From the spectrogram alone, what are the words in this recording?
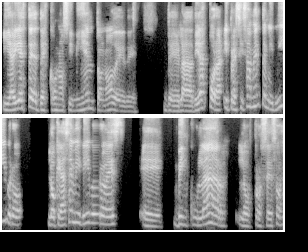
y hay este desconocimiento ¿no? de, de, de, la diáspora y precisamente mi libro, lo que hace mi libro es eh, vincular los procesos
